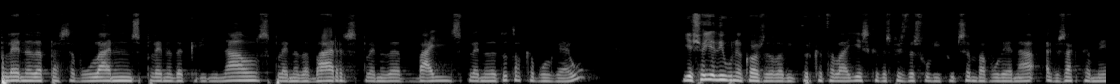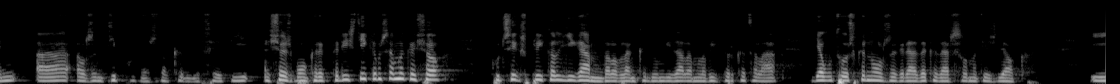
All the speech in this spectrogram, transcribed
plena de passavolants, plena de criminals, plena de bars, plena de balls, plena de tot el que vulgueu. I això ja diu una cosa de la Víctor Català i és que després de solitud se'n va voler anar exactament als antípodes del que havia fet. I això és molt característic. Em sembla que això potser explica el lligam de la Blanca Llum Vidal amb la Víctor Català. Hi ha autors que no els agrada quedar-se al mateix lloc. I,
